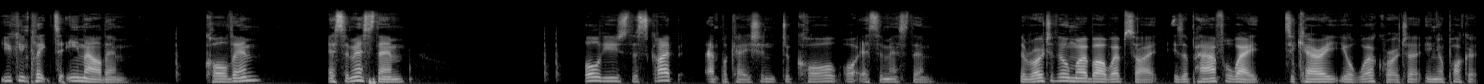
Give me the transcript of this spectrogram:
you can click to email them, call them, SMS them, or use the Skype application to call or SMS them. The Rotaville mobile website is a powerful way to carry your work rota in your pocket.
